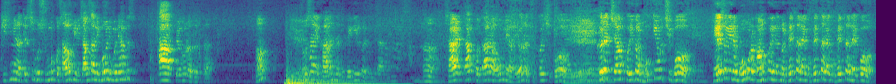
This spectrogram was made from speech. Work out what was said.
기준이한테 쓰고 술 먹고 사업이니 장사니 뭐니 뭐니 하면서 다 병을 얻었다 어? 예. 조상이 가는데도 100일 걸린다 어, 잘 닦고 따라오면 열어줄 것이고 예. 그렇지 않고 이걸 못 깨우치고 계속 이래 몸으로 감고 있는 걸 뱉어내고 뱉어내고 뱉어내고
